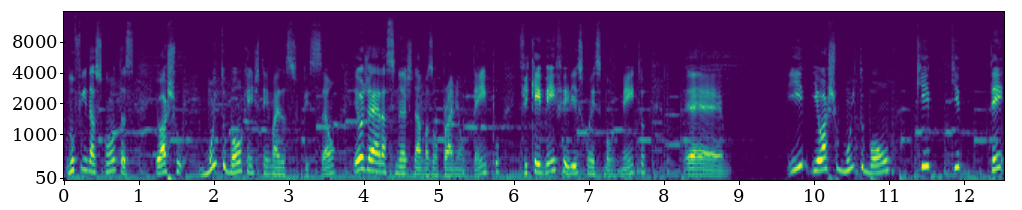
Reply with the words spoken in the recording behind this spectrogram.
No fim das contas, eu acho muito bom que a gente tem mais essa opção. Eu já era assinante da Amazon Prime há um tempo, fiquei bem feliz com esse movimento. É, e, e eu acho muito bom que, que tem,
